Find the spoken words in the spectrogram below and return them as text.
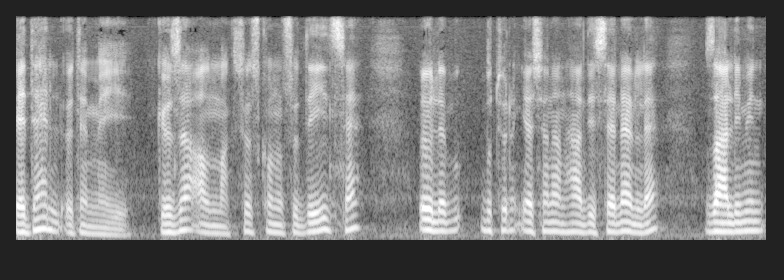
bedel ödemeyi göze almak söz konusu değilse öyle bu, bu tür yaşanan hadiselerle zalimin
